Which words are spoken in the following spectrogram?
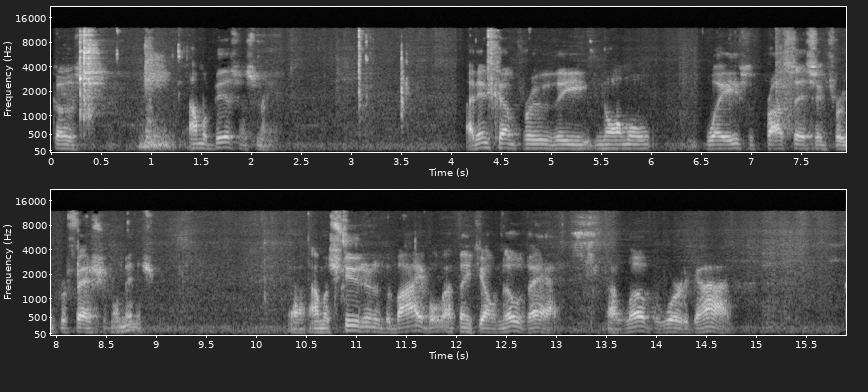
because I'm a businessman. I didn't come through the normal ways of processing through professional ministry. Uh, I'm a student of the Bible. I think y'all know that. I love the Word of God.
